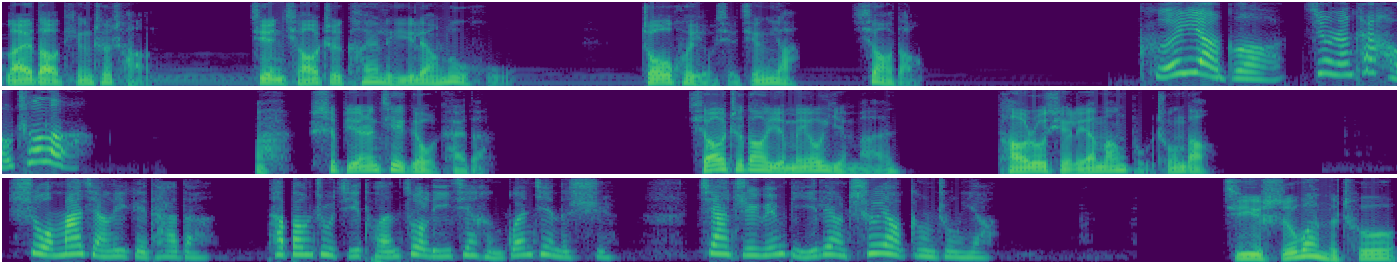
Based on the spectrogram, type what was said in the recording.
来到停车场，见乔治开了一辆路虎。周慧有些惊讶，笑道：“可以啊，哥，竟然开豪车了。”“啊，是别人借给我开的。”乔治倒也没有隐瞒，陶如雪连忙补充道：“是我妈奖励给他的，他帮助集团做了一件很关键的事，价值远比一辆车要更重要。几十万的车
